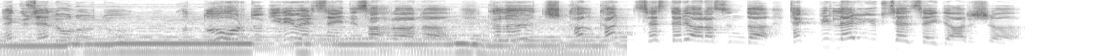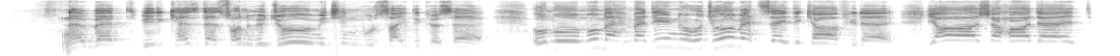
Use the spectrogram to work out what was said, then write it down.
Ne güzel olurdu. Giriverseydi sahrana. Kılıç, kalkan sesleri arasında tekbirler yükselseydi arşa. Nöbet bir kez de son hücum için vursaydı köse. Umumu Mehmet'in hücum etseydi kafire. Ya şehadet,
